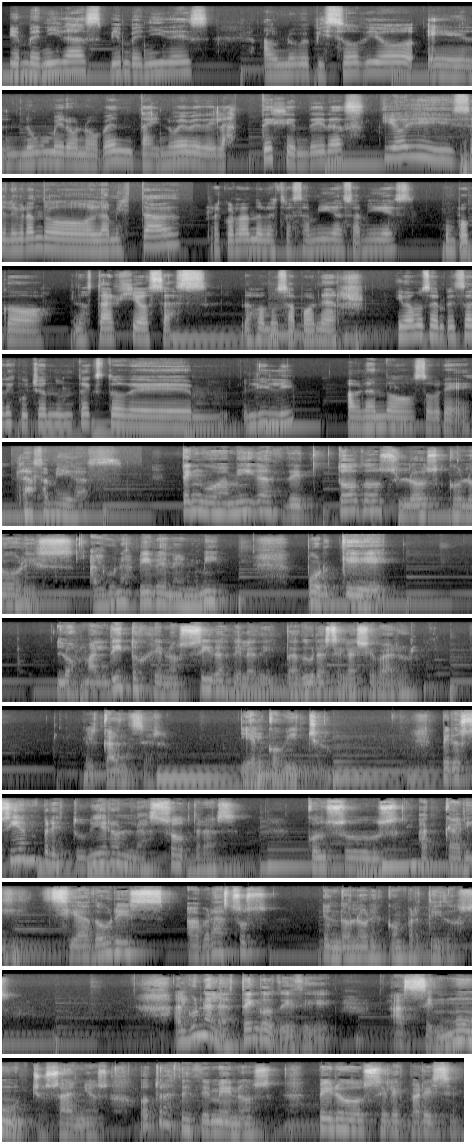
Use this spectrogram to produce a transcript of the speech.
Bienvenidas, bienvenides a un nuevo episodio, el número 99 de las Tejenderas. Y hoy celebrando la amistad, recordando a nuestras amigas, amigues, un poco nostalgiosas, nos vamos a poner. Y vamos a empezar escuchando un texto de mm, Lili hablando sobre las amigas. Tengo amigas de todos los colores. Algunas viven en mí porque los malditos genocidas de la dictadura se las llevaron. El cáncer y el cobicho. Pero siempre estuvieron las otras con sus acariciadores abrazos en dolores compartidos. Algunas las tengo desde hace muchos años, otras desde menos, pero se les parecen.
